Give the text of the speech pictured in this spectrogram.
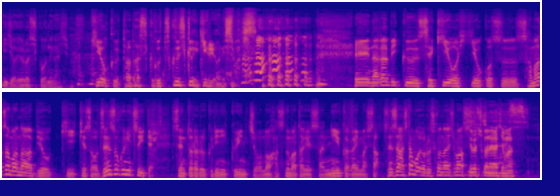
以上よろしくお願いします清く正しく美しく生きるようにします、えー長引く咳を引き起こすさまざまな病気今朝は喘息についてセントラルクリニック院長の蓮沼武さんに伺いました先生明日もよろしくお願いしますよろしくお願いします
